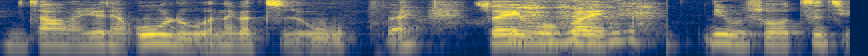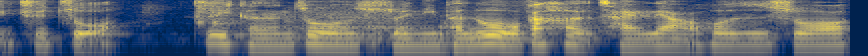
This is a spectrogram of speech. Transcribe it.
你知道吗？有点侮辱了那个植物，对，所以我会 例如说自己去做，自己可能做水泥盆，如果我刚好有材料，或者是说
